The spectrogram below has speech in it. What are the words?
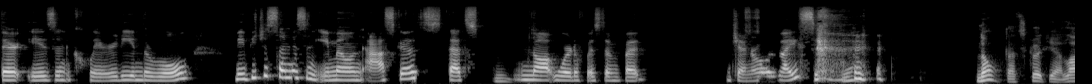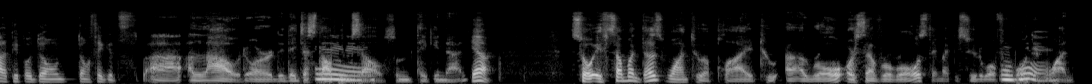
there isn't clarity in the role maybe just send us an email and ask us. That's not word of wisdom, but general advice. yeah. No, that's good. Yeah, a lot of people don't don't think it's uh, allowed, or they just stop mm. themselves from taking that. Yeah. So if someone does want to apply to a role or several roles, they might be suitable for mm-hmm. more than mm-hmm. one.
